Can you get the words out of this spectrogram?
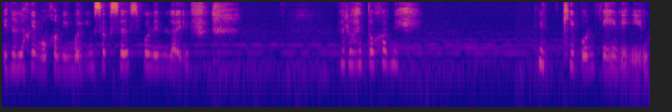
Pinalaki mo kaming maging successful in life. Pero ito kami. We keep on failing you.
